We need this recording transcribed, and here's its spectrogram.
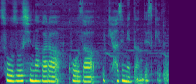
想像しながら講座受け始めたんですけど。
